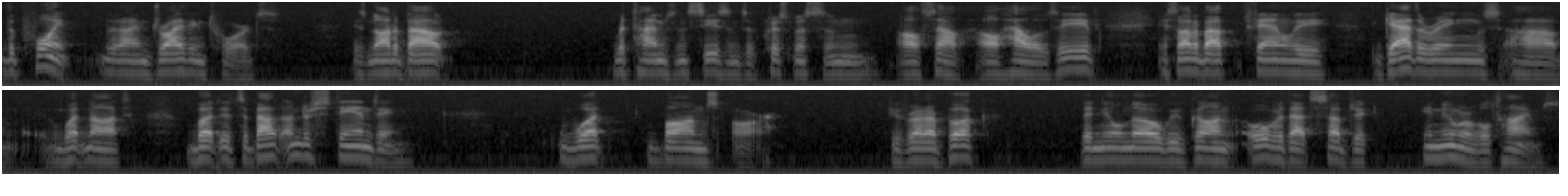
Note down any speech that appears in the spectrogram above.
the point that I'm driving towards is not about the times and seasons of Christmas and All, Sal- All Hallows Eve. It's not about family gatherings, um, whatnot, but it's about understanding what bonds are. if you've read our book, then you'll know we've gone over that subject innumerable times.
